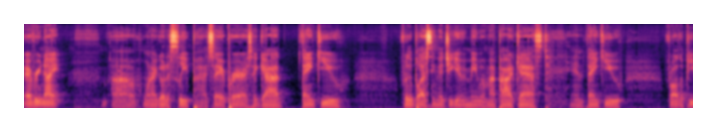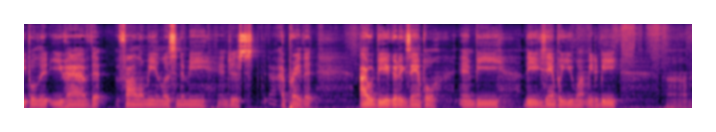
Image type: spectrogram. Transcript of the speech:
every night uh, when I go to sleep. I say a prayer. I say, God, thank you for the blessing that you've given me with my podcast, and thank you for all the people that you have that follow me and listen to me. And just I pray that I would be a good example and be the example you want me to be. Um,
